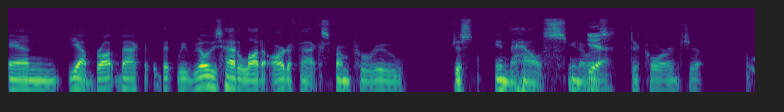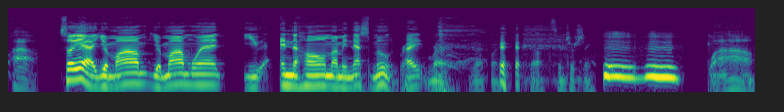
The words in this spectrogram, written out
and yeah brought back that we've always had a lot of artifacts from Peru just in the house, you know, Yeah. as decor and shit. Wow. So yeah, your mom, your mom went. You in the home. I mean, that's Moon, right? Right, exactly. yeah, it's interesting. hmm Wow.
